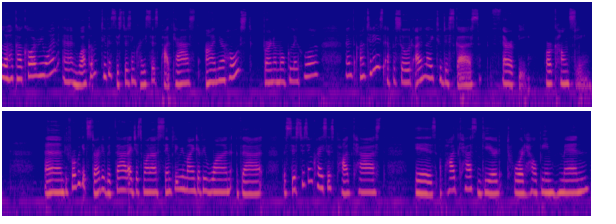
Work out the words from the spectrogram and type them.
Aloha kakou, everyone, and welcome to the Sisters in Crisis podcast. I'm your host, Verna Mokulehua, and on today's episode, I'd like to discuss therapy or counseling. And before we get started with that, I just want to simply remind everyone that the Sisters in Crisis podcast is a podcast geared toward helping men,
